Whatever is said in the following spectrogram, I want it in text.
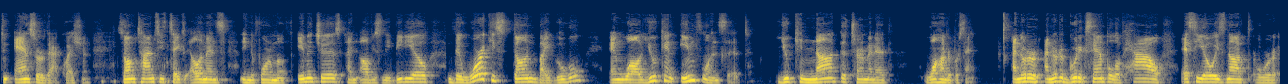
to answer that question. Sometimes it takes elements in the form of images and obviously video. The work is done by Google. And while you can influence it, you cannot determine it 100%. Another, another good example of how SEO is not, or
